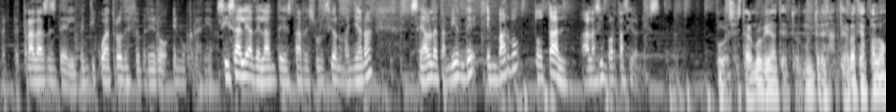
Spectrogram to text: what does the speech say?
perpetradas desde el 24 de febrero en Ucrania. Si sale adelante esta resolución mañana, se habla también de embargo total a las importaciones. Pues estaremos bien atentos, muy interesante. Gracias, Palo.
